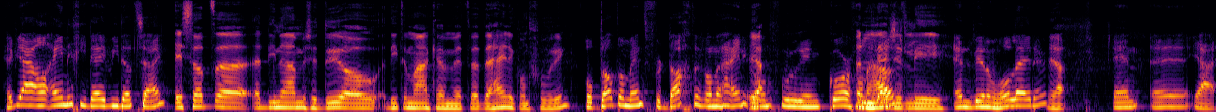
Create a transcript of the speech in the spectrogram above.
Heb jij al enig idee wie dat zijn? Is dat eh, het dynamische duo die te maken hebben met eh, de Heineken-ontvoering? Op dat moment verdachte van de Heineken-ontvoering Cor van Hout Allegedly. en Willem Holleder. Ja. En eh, ja,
